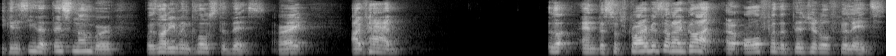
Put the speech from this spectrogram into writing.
you can see that this number was not even close to this. All right, I've had and the subscribers that I got are all for the digital affiliates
